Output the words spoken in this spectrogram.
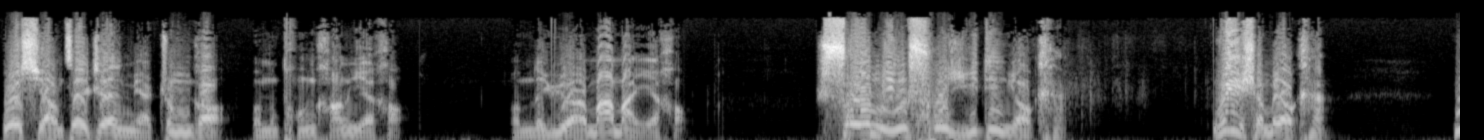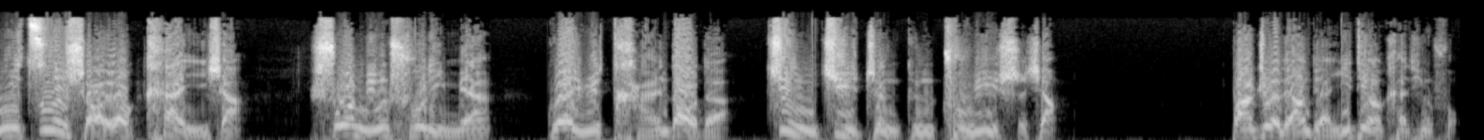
我想在这里面忠告我们同行也好，我们的育儿妈妈也好，说明书一定要看。为什么要看？你至少要看一下说明书里面关于谈到的禁忌症跟注意事项。把这两点一定要看清楚，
